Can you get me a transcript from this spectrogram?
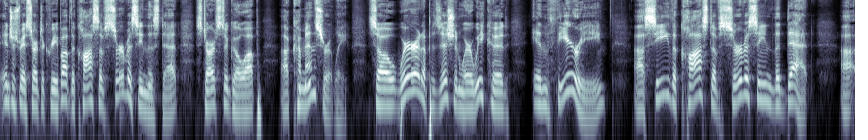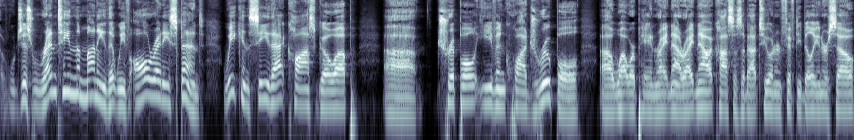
interest rates start to creep up, the cost of servicing this debt starts to go up uh, commensurately. So we're in a position where we could, in theory, uh, see the cost of servicing the debt uh, just renting the money that we've already spent, we can see that cost go up uh, triple, even quadruple uh, what we're paying right now. Right now, it costs us about 250 billion or so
